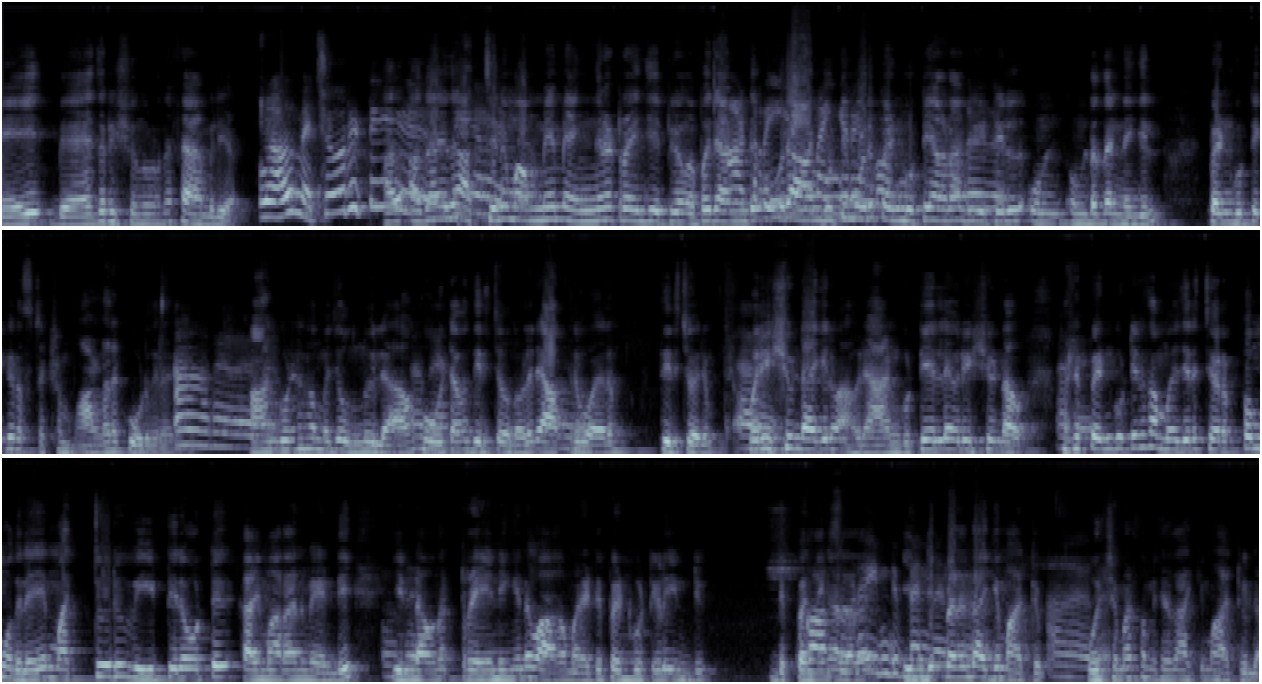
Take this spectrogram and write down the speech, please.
മേജർ ഇഷ്യൂ എന്ന് പറഞ്ഞ ഫാമിലിയാണ് മെച്ചോറിറ്റി അതായത് അച്ഛനും അമ്മയും എങ്ങനെ ട്രെയിൻ ചെയ്യിപ്പിക്കുന്നു? അപ്പൊ രണ്ട് ഒരു ആൺകുട്ടിയും ഒരു പെൺകുട്ടിയാണ് ആ വീട്ടിൽ ഉണ്ടെന്നുണ്ടെങ്കിൽ പെൺകുട്ടിക്ക് റെസ്ട്രിക്ഷൻ വളരെ കൂടുതലായിരിക്കും. അതെ ആൺകുട്ടിയെ സംബന്ധിച്ച് ഒന്നുമില്ല. അവൻ പോയിട്ട് അവൻ തിരിച്ചു വന്നോളൂ. രാത്രി പോയാലും തിരിച്ചു വരും. ഒരു ഇഷ്യൂ ഉണ്ടാക്കിയാലും ഒരു ആൺകുട്ടിയല്ലേ ഒരു ഇഷ്യൂ ഉണ്ടാവും. പക്ഷെ പെൺകുട്ടിയെ സംബന്ധിച്ചിട്ട് ചെറുപ്പം മുതലേ മറ്റൊരു വീട്ടിലോട്ട് കൈമാറാൻ വേണ്ടി ഉണ്ടാവുന്ന ട്രെയിനിങ്ങിന്റെ ഭാഗമായിട്ട് പെൺകുട്ടികൾ ഡിപ്പെൻഡിങ് അല്ലാതെ ഇൻഡിപെൻഡന്റ് ആക്കി മാറ്റും. പുരുഷന്മാരെ സംബന്ധിച്ച് ആക്കി മാറ്റില്ല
